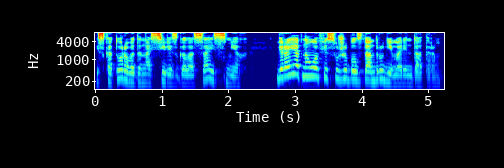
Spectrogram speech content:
из которого доносились голоса и смех. Вероятно, офис уже был сдан другим арендатором.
